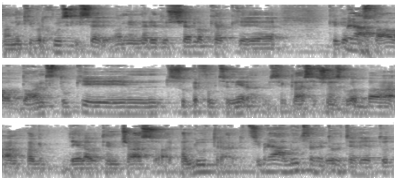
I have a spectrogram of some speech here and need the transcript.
ima neki vrhunskih serij. On je naredil Sherlocka, ki je ki ga je ja. postavil danes tukaj in super funkcionira. Mislim, klasična zgodba, ampak dela v tem času. Ali pa Lutra. Recimo. Ja, Lutra je, Luther tudi. je tudi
